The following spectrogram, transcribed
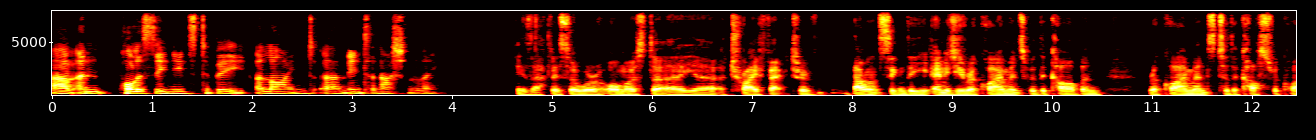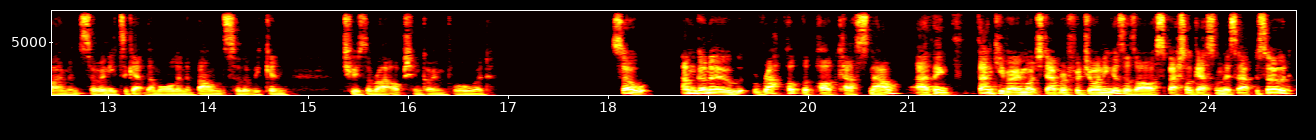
um, and policy needs to be aligned um, internationally. Exactly. So we're almost at a, a trifecta of balancing the energy requirements with the carbon requirements to the cost requirements. So we need to get them all in a balance so that we can choose the right option going forward. So I'm going to wrap up the podcast now. I think thank you very much, Deborah, for joining us as our special guest on this episode.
